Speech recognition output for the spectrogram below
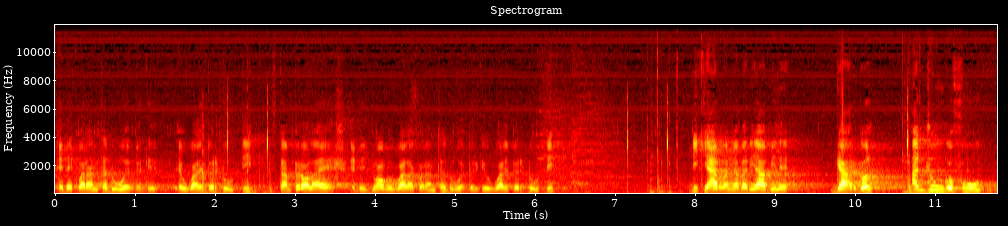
ed è 42 perché è uguale per tutti, stamperò la hash ed è di nuovo uguale a 42 perché è uguale per tutti, dichiaro la mia variabile gargle, aggiungo foo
